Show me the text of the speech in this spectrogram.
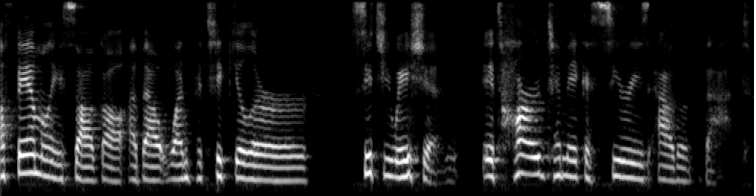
a family saga about one particular situation, it's hard to make a series out of that.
